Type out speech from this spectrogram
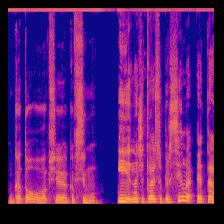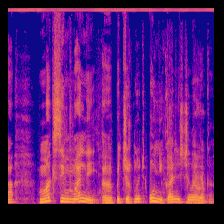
Готово вообще ко всему. И, значит, твоя суперсила – это максимальный э, подчеркнуть уникальность человека.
